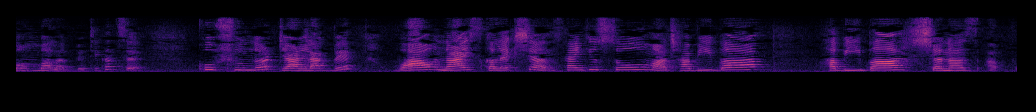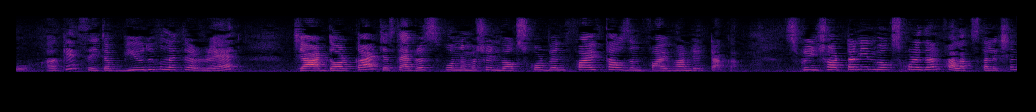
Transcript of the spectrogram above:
লম্বা লাগবে, ঠিক আছে? খুব সুন্দর, যার লাগবে wow nice collection thank you so much Habiba Habiba Shanaz আপু। ওকে সেটা বিউটিফুল একটা রেড যার দরকার জাস্ট অ্যাড্রেস ফোন নাম্বার সহ ইনবক্স করবেন ফাইভ টাকা। স্ক্রিনশটটা নিয়ে ইনবক্স করে দেন ফালাক্স কালেকশন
